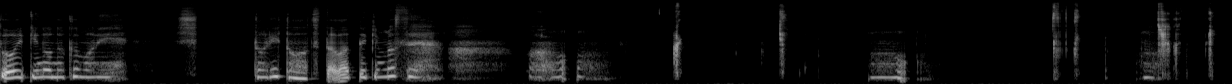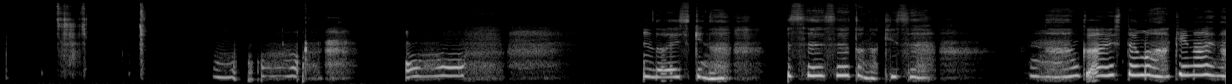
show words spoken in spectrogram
吐息のぬくもり、しっとりと伝わってきます。大好きな先生とのキス、何回しても飽きないの。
